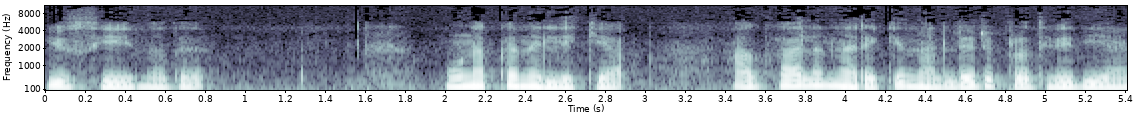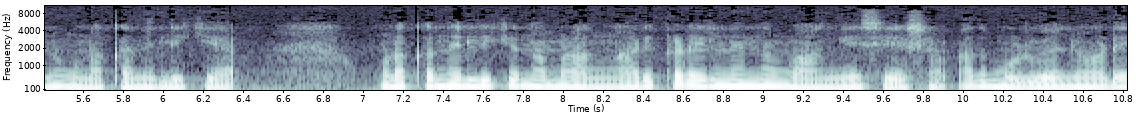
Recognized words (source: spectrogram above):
യൂസ് ചെയ്യുന്നത്. ഉണക്ക നെല്ലിക്ക. അകാല നരയ്ക്ക് നല്ലൊരു പ്രതിവിധിയാണ് ഉണക്ക നെല്ലിക്ക. ഉണക്ക നെല്ലിക്ക നമ്മൾ അങ്ങാടിക്കടയിൽ നിന്നും വാങ്ങിയ ശേഷം അത് മുഴുവനോടെ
